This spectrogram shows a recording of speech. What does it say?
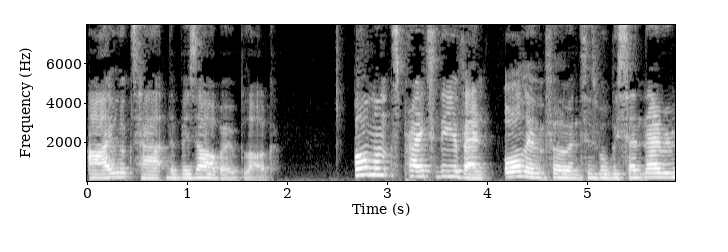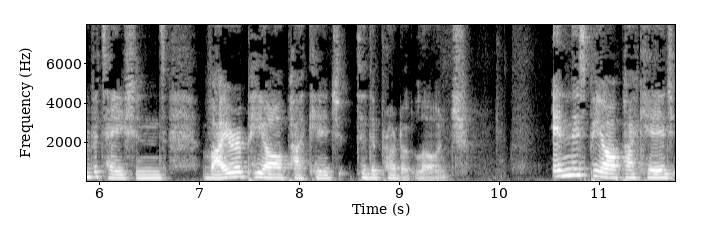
I looked at the Bizzabo blog. Four months prior to the event, all influencers will be sent their invitations via a PR package to the product launch. In this PR package,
